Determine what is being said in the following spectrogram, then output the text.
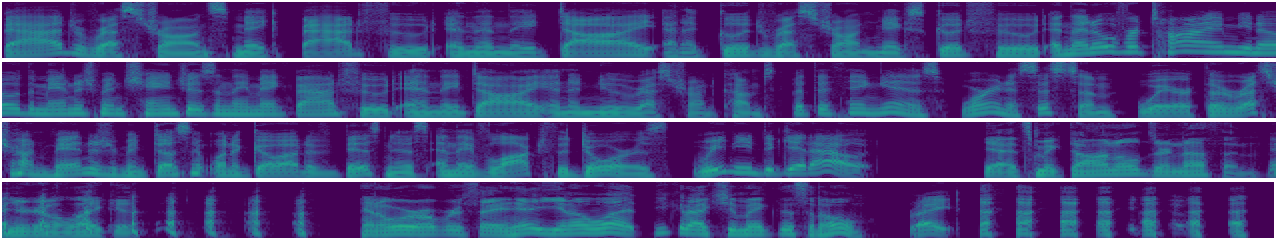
bad restaurants make bad food and then they die and a good restaurant makes good food and then over time you know the management changes and they make bad food and they die and a new restaurant comes but the thing is we're in a system where the restaurant management doesn't want to go out of business and they've locked the doors we need to get out yeah, it's McDonald's or nothing, and you're going to like it. and we're over saying, hey, you know what? You could actually make this at home. right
